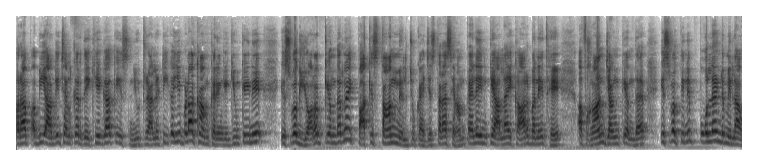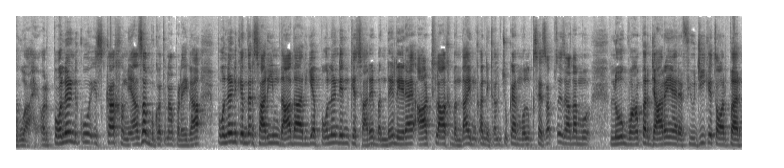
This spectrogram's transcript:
और आप अभी आगे चलकर देखिएगा कि इस न्यूट्रलिटी का ये बड़ा काम करेंगे, क्योंकि इन्हें इस वक्त यूरोप के अंदर ना एक पाकिस्तान मिल चुका है। जिस तरह से हम पहले इनके आला कार बने थे, अफगान जंग के अंदर, इस वक्त इन्हें पोलैंड मिला हुआ है। और पोलैंड को इसका खमियाजा भुगतना पड़ेगा। पोलैंड के अंदर सारी इमदाद आ रही है। पोलैंड इनके सारे बंदे ले रहा है। आठ लाख बंदा इनका निकल चुका है मुल्क से। सबसे ज़्यादा लोग वहाँ पर जा रहे हैं रेफ्यूजी के तौर पर।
